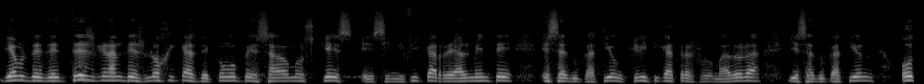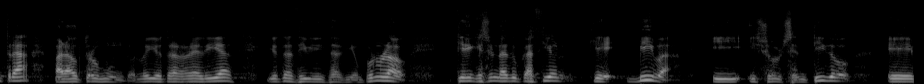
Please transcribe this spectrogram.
digamos, desde tres grandes lógicas de cómo pensábamos que significa realmente esa educación crítica transformadora y esa educación otra para otro mundo, ¿no? y otra realidad y otra civilización. Por un lado, tiene que ser una educación que viva y su sentido eh,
